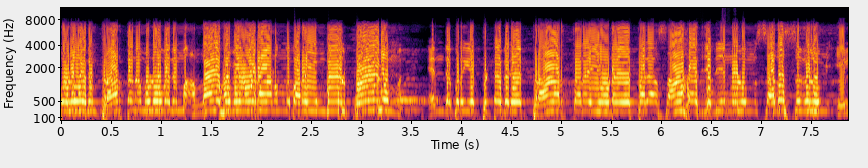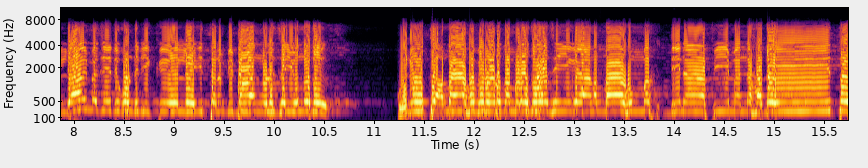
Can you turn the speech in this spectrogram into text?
മുഴുവനും പ്രാർത്ഥന മുഴുവനും അള്ളാഹുവിനോടാണെന്ന് പറയുമ്പോൾ പോലും എന്റെ പ്രിയപ്പെട്ടവരെ പ്രാർത്ഥനയുടെ പല സാഹചര്യങ്ങളും സദസ്സുകളും ഇല്ലായ്മ ചെയ്തുകൊണ്ടിരിക്കുകയല്ലേ ഇത്തരം വിഭാഗങ്ങൾ ചെയ്യുന്നത്? കുനൂത്ത് അള്ളാഹുവിനോട് നമ്മൾ ദുആ ചെയ്യുകയാണ്. അല്ലാഹുമ്മ ഹ്ദിനാ ഫീമൻ ഹദൈത്ത്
